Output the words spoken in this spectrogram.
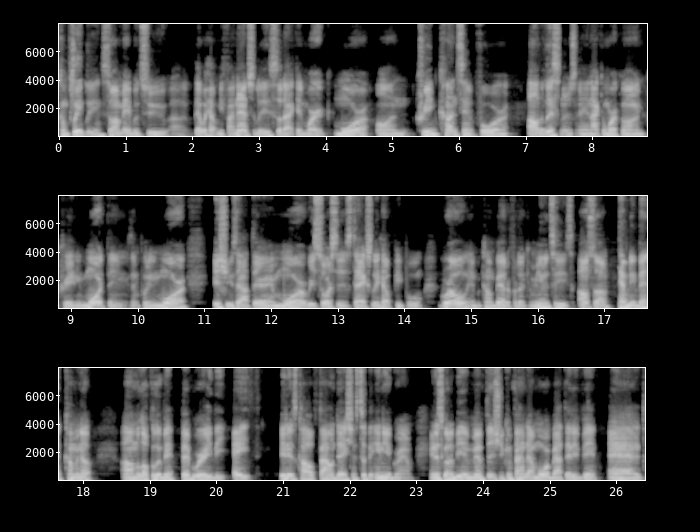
completely. So I'm able to, uh, that would help me financially so that I can work more on creating content for all the listeners and I can work on creating more things and putting more issues out there and more resources to actually help people grow and become better for their communities. Also, have an event coming up, um, a local event, February the 8th. It is called Foundations to the Enneagram, and it's going to be in Memphis. You can find out more about that event at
